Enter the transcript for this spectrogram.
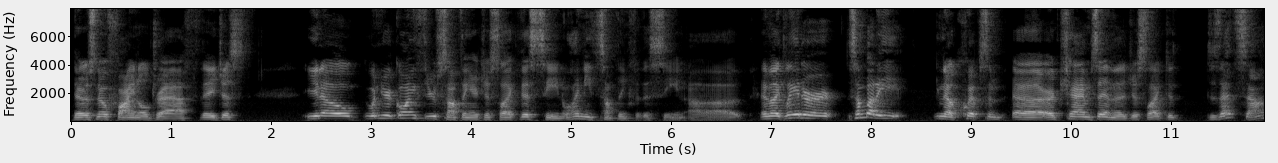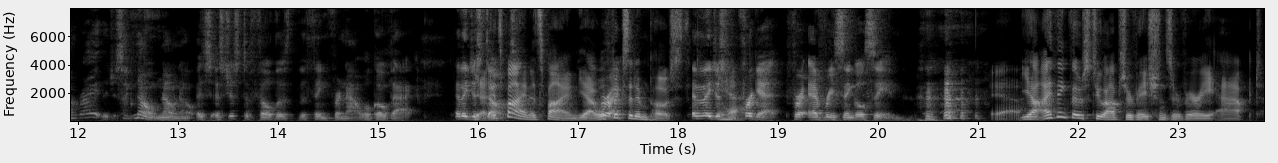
There was no final draft. They just, you know, when you're going through something, you're just like this scene. Well, I need something for this scene. Uh, and like later, somebody, you know, quips and uh, or chimes in, and they're just like, "Does- "Does that sound right?" They're just like, "No, no, no. It's it's just to fill the the thing for now. We'll go back." And they just Yeah, don't. it's fine. It's fine. Yeah, we'll Right. fix it in post. And they just Yeah. forget for every single scene. Yeah. Yeah, I think those two observations are very apt.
